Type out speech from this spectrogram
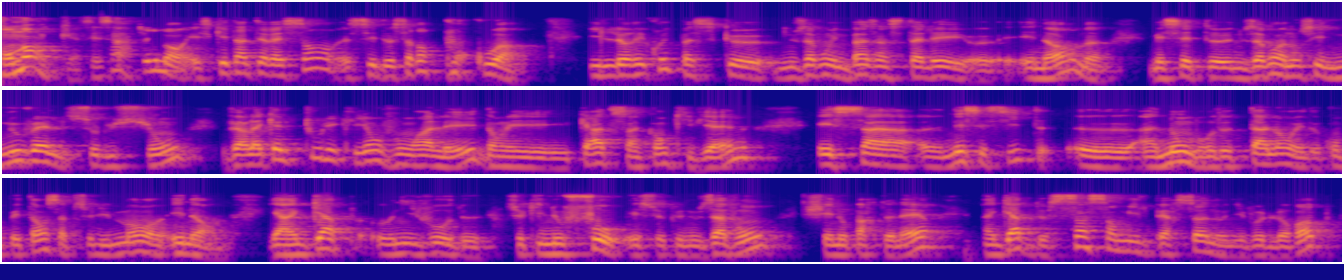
on, manque, c'est ça? Absolument. Et ce qui est intéressant, c'est de savoir pourquoi. Ils le recrutent parce que nous avons une base installée euh, énorme, mais nous avons annoncé une nouvelle solution vers laquelle tous les clients vont aller dans les 4-5 ans qui viennent et ça euh, nécessite euh, un nombre de talents et de compétences absolument énorme. Il y a un gap au niveau de ce qu'il nous faut et ce que nous avons chez nos partenaires, un gap de 500 000 personnes au niveau de l'Europe.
